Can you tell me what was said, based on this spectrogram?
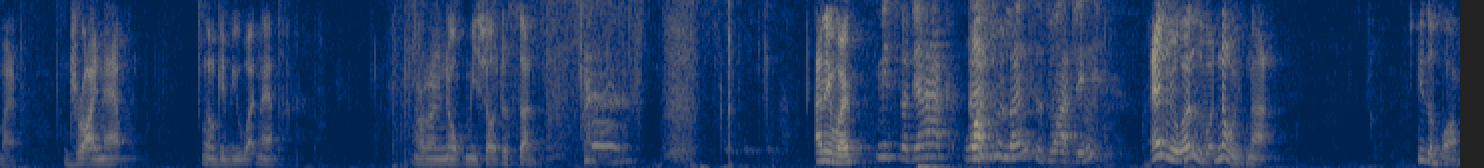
My dry nap. I'll give you wet naps. I don't even know what Michelle just said. anyway, Mr. Jack, What? Andrew Lenz is watching. Andrew Lenz, is what? No, he's not. He's a bum.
